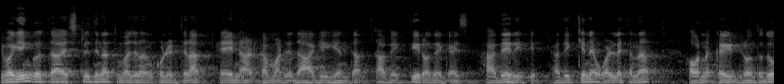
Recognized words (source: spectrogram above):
ಇವಾಗ ಹೆಂಗೆ ಗೊತ್ತಾ? ಇಷ್ಟು ದಿನ ತುಂಬ ಜನ ಅಂದ್ಕೊಂಡಿರ್ತೀರ ಏ, ನಾಟಕ ಮಾಡ್ತಿದ್ದ ಹಾಗೆ ಹೀಗೆ ಅಂತ. ಆ ವ್ಯಕ್ತಿ ಇರೋದೇ ಗೈಸ್ ಅದೇ ರೀತಿ. ಅದಕ್ಕೇ ಒಳ್ಳೆತನ ಅವ್ರನ್ನ ಕೈ ಹಿಡಿದಿರುವಂಥದ್ದು.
